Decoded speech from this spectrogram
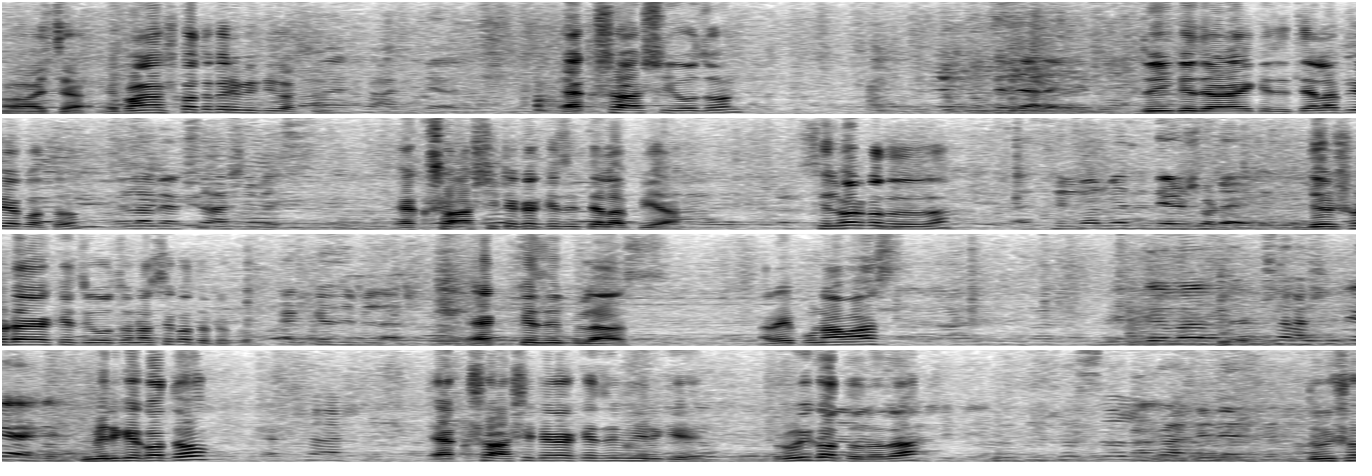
ও আচ্ছা এ পাঙাশ কত করে বিক্রি করছেন? একশো আশি ওজন, দুই কেজি আড়াই কেজি, তেলাপিয়া কত? একশো আশি টাকা কেজি তেলাপিয়া। সিলভার কত দাদা? দেড়শো টাকা কেজি ওজন আছে কতটুকু? এক কেজি প্লাস আর এই পোনা মাছ? মির্গে কত? একশো আশি টাকা কেজি মির্গে। রুই কত দাদা? দুইশো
